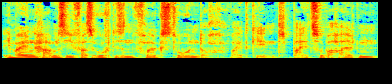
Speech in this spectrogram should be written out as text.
Immerhin haben sie versucht, diesen Volkston doch weitgehend beizubehalten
